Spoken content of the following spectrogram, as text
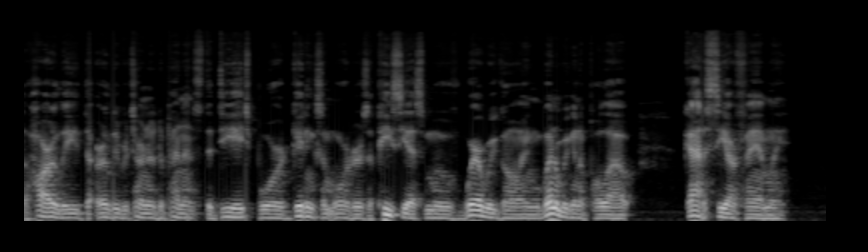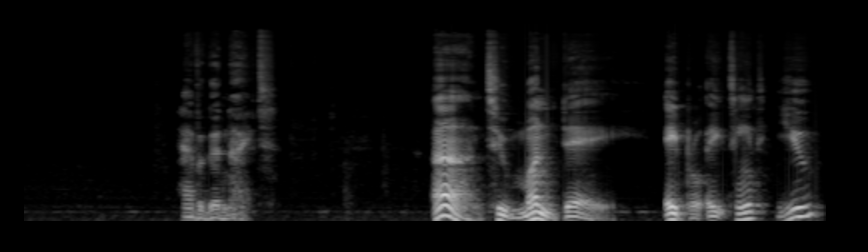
The Harley, the early return of dependence, the DH board, getting some orders, a PCS move, where are we going, when are we going to pull out? Got to see our family. Have a good night. On to Monday, April 18th. You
